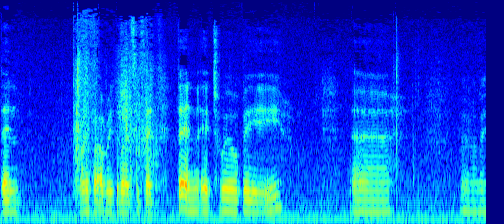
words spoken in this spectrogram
then well, if I'll read the words he said, then it will be. Uh, where are we?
